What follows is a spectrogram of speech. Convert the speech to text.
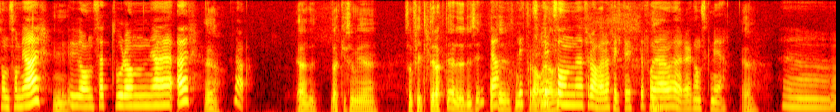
sånn som jeg er. Mm. Uansett hvordan jeg er. Ja. ja. ja det, det, er ikke så mye sånn filteraktig, er det det du sier? Ja, liksom litt, litt sånn fravær av filter. Det får jeg jo høre ganske mye. Ja. Eh,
